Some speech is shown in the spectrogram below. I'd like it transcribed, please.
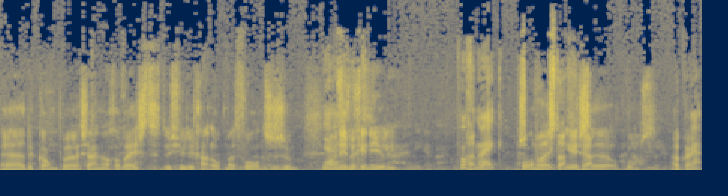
Eh, de kampen zijn al geweest, dus jullie gaan op met het volgende seizoen. Wanneer beginnen jullie? Volgende week. Volgende week, eerste ja. opkomst? Oké. Ja.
